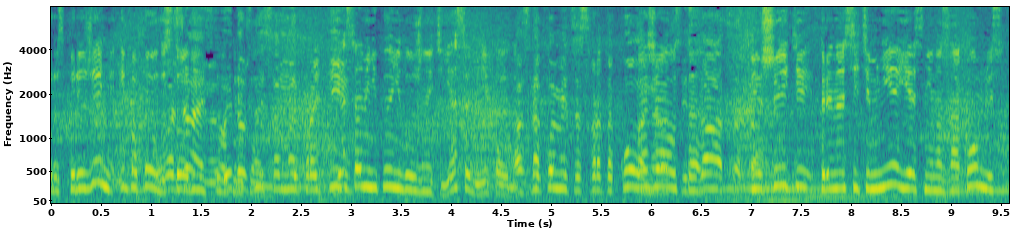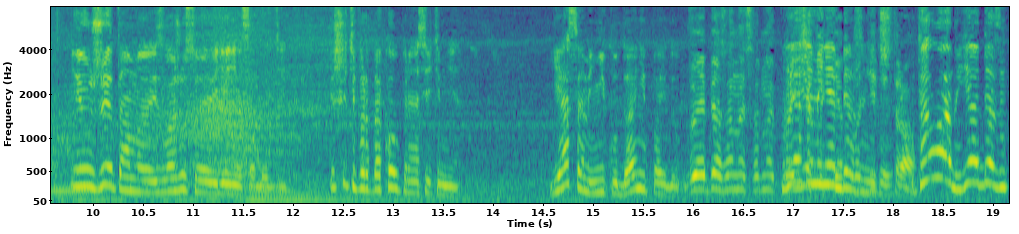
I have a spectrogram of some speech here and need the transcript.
распоряжения, и по поводу Уважаемый, 111 вы должны приказа. со мной пройти, Я с вами никуда не должен идти, я с вами не пойду. ознакомиться с протоколом, Пожалуйста, пишите, приносите мне, я с ним ознакомлюсь и уже там э, изложу свое видение событий. Пишите протокол, приносите мне. Я с вами никуда не пойду. Вы обязаны со мной Я проехать с вами не и обязан оплатить никуда. штраф. Да ладно, я обязан,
